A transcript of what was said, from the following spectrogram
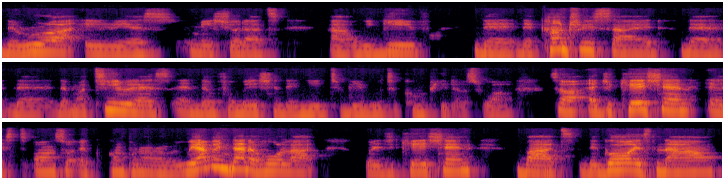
the rural areas, make sure that we give the, the countryside the, the, the materials and the information they need to be able to compete as well. So education is also a component of it. We haven't done a whole lot with education, but the goal is now,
